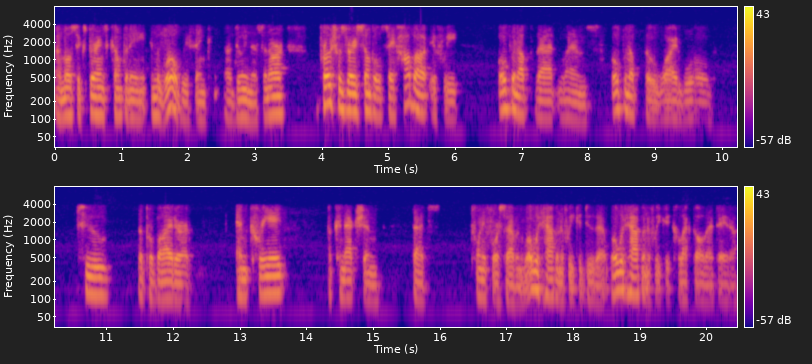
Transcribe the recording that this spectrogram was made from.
uh, most experienced company in the world. We think uh, doing this, and our approach was very simple: say, how about if we open up that lens, open up the wide world to the provider and create a connection that's 24 7. What would happen if we could do that? What would happen if we could collect all that data?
